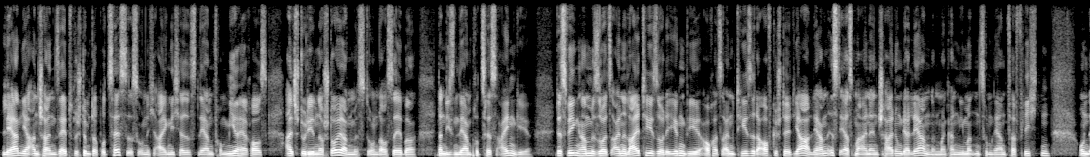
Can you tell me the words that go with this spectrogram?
Lernen ja anscheinend ein selbstbestimmter Prozess ist und ich eigentlich ja das Lernen von mir heraus als Studierender steuern müsste und auch selber dann diesen Lernprozess eingehe? Deswegen haben wir so als eine Leitthese oder irgendwie auch als eine These da aufgestellt, ja, Lernen ist erstmal eine Entscheidung der Lernenden. Man kann niemanden zum Lernen verpflichten und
